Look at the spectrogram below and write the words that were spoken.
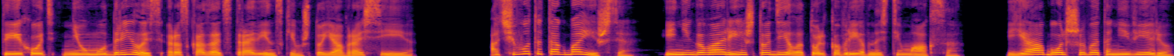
Ты хоть не умудрилась рассказать Стравинским, что я в России? А чего ты так боишься? И не говори, что дело только в ревности Макса. Я больше в это не верю.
